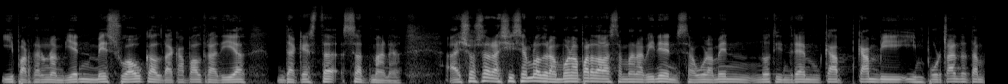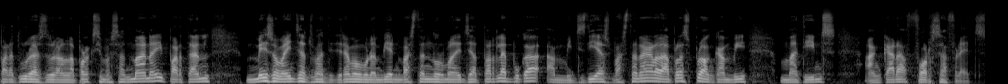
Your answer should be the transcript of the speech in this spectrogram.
i, per tant, un ambient més suau que el de cap altre dia d'aquesta setmana. Això serà així, sembla, durant bona part de la setmana vinent. Segurament no tindrem cap canvi important de temperatures durant la pròxima setmana i, per tant, més o menys ens mantindrem en un ambient bastant normalitzat per l'època, amb migdies bastant agradables, però, en canvi, matins encara força freds.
